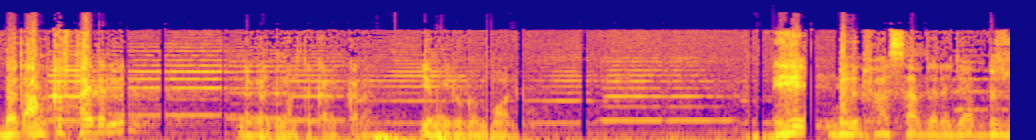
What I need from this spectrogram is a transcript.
በጣም ክፍት አይደለም፣ ነገር ግን አልተቀረቀረም የሚሉ ደግሞ አሉ። ይሄ በንድፈ ሀሳብ ደረጃ ብዙ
